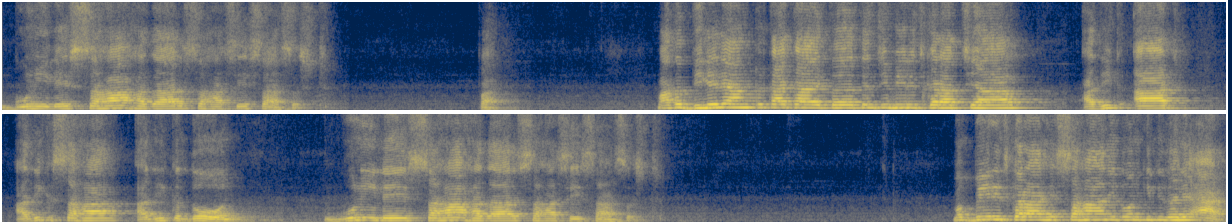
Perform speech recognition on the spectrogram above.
गुणिले सहा हजार सहाशे सहासष्ट. पहा. मग आता दिलेले अंक काय काय तर त्यांची बेरीज करा. चार अधिक आठ अधिक सहा अधिक दोन गुणिले सहा हजार सहाशे सहासष्ट. मग बेरीज करा. हे सहा आणि दोन किती झाले? आठ.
